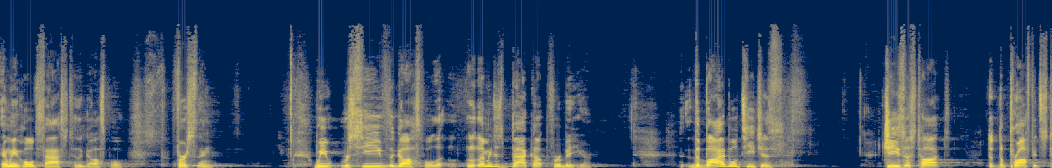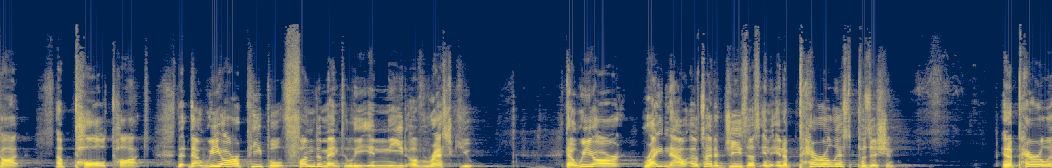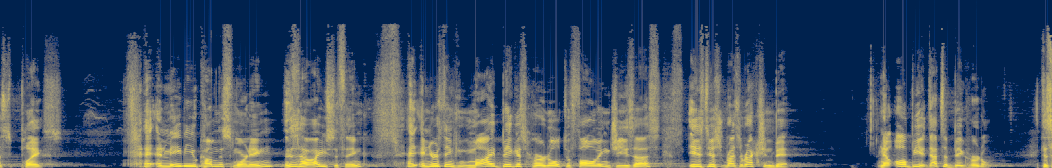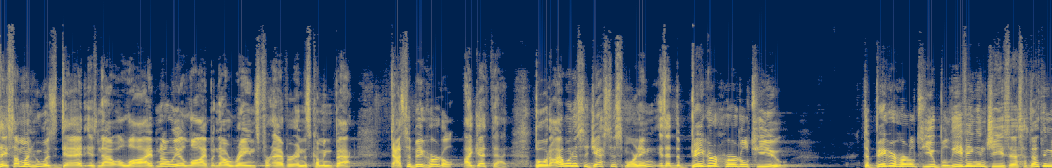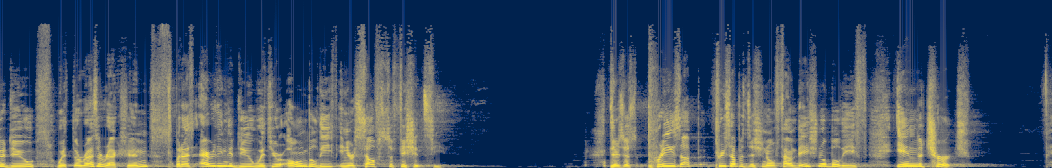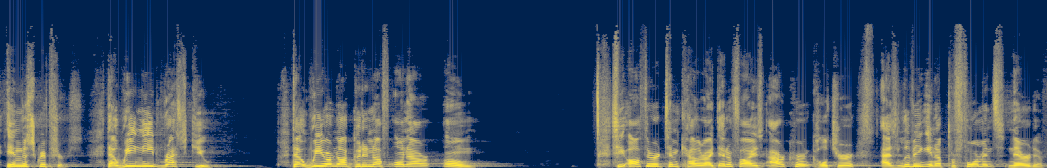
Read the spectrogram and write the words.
And we hold fast to the gospel. First thing, we receive the gospel. Let me just back up for a bit here. The Bible teaches, Jesus taught, that the prophets taught, uh, Paul taught, that, that we are a people fundamentally in need of rescue. That we are right now outside of Jesus in, in a perilous position, in a perilous place. And, and maybe you come this morning, and this is how I used to think, and, and you're thinking, my biggest hurdle to following Jesus is this resurrection bit. Now, albeit that's a big hurdle. To say someone who was dead is now alive, not only alive, but now reigns forever and is coming back. That's a big hurdle. I get that. But what I want to suggest this morning is that the bigger hurdle to you, the bigger hurdle to you believing in Jesus has nothing to do with the resurrection, but has everything to do with your own belief in your self sufficiency. There's this presuppositional, foundational belief in the church, in the scriptures, that we need rescue, that we are not good enough on our own. See, author Tim Keller identifies our current culture as living in a performance narrative.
